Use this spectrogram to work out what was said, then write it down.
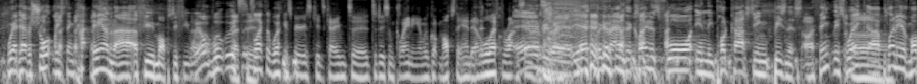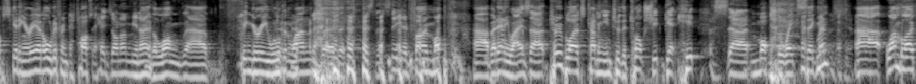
we had to have a short list and cut down a few mops, if you will. Well, it's, That's it's it. like the work experience kids came to, to do some cleaning, and we've got mops to hand out all left, right, and centre. Everywhere, yeah. We're going to have the cleanest floor in the podcasting business, I think, this week. Uh, plenty of mops getting around, all different types of heads on them. You know, the long, uh, fingery looking ones, uh, the, just the standard foam mop. Uh, but, anyways, uh, two blokes coming into the talk shit, get hit uh, mop of the week segment. Uh, one bloke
